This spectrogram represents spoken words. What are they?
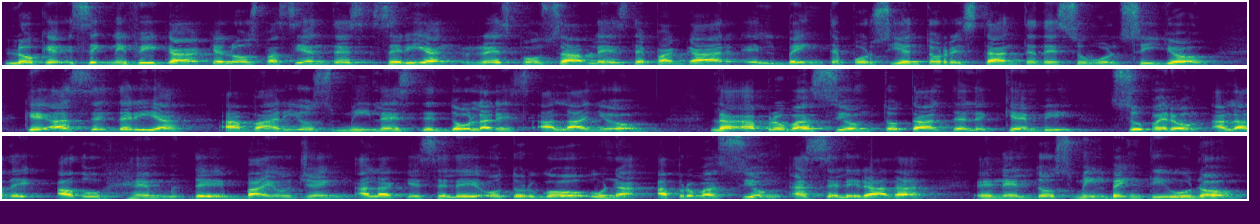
lo que significa que los pacientes serían responsables de pagar el 20% restante de su bolsillo, que ascendería a varios miles de dólares al año. La aprobación total de Leqembi superó a la de Aduhem de Biogen, a la que se le otorgó una aprobación acelerada en el 2021.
